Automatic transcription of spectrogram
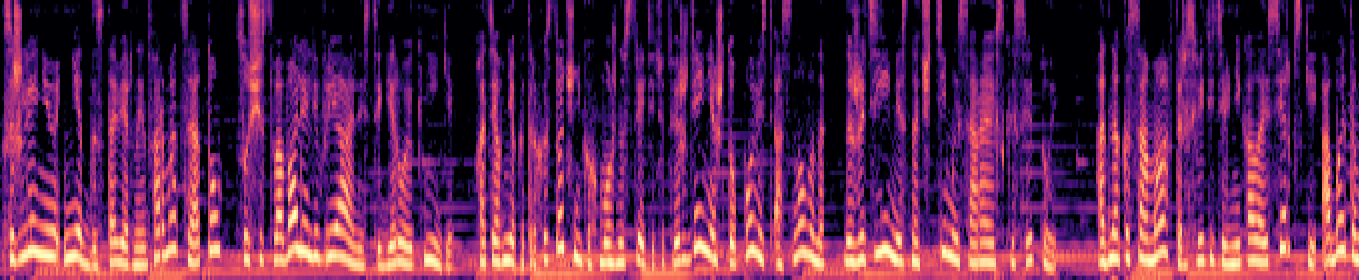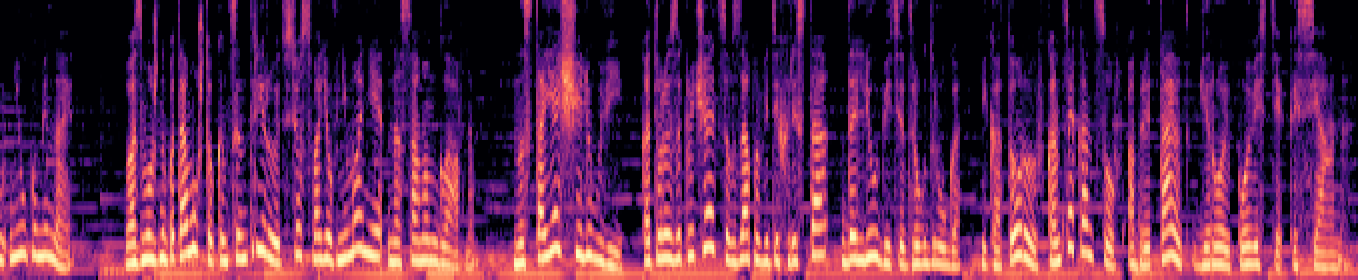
К сожалению, нет достоверной информации о том, существовали ли в реальности герои книги, хотя в некоторых источниках можно встретить утверждение, что повесть основана на житии местночтимой Сараевской святой. Однако сам автор, святитель Николай Сербский, об этом не упоминает. Возможно, потому что концентрирует все свое внимание на самом главном – настоящей любви, которая заключается в заповеди Христа «Да любите друг друга» и которую, в конце концов, обретают герои повести Кассиана –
